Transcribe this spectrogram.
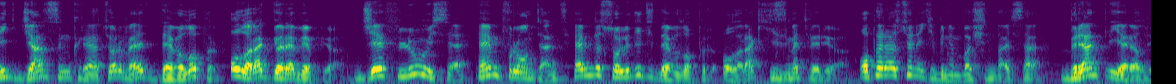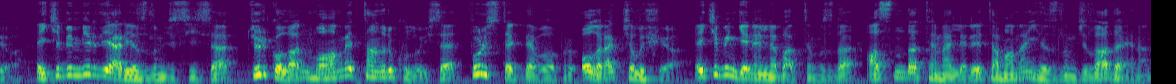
Nick Johnson kreatör ve developer olarak görev yapıyor. Jeff Liu ise hem frontend hem de Solidity developer olarak hizmet veriyor. Operasyon ekibinin başındaysa Brently yer alıyor. Ekibin bir diğer yazılımcısı ise Türk olan Muhammed Tanrıkulu ise full stack developer olarak çalışıyor. Ekibin geneline baktığımızda aslında temelleri tamamen yazılımcılığa dayanan,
